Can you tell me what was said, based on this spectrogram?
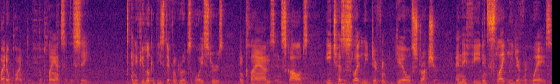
phytoplankton, the plants of the sea. And if you look at these different groups, oysters and clams and scallops, each has a slightly different gill structure, and they feed in slightly different ways.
